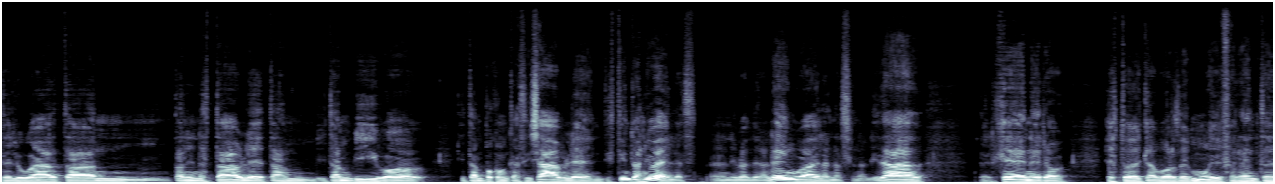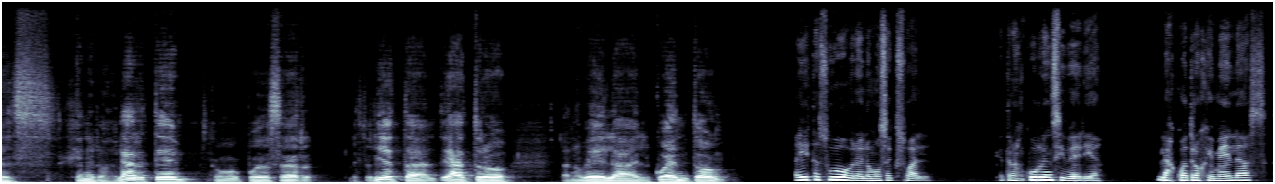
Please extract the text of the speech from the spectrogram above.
de lugar tan, tan inestable tan, y tan vivo y tan poco encasillable en distintos niveles, en el nivel de la lengua, de la nacionalidad, del género, esto de que aborde muy diferentes géneros del arte, como puede ser la historieta, el teatro, la novela, el cuento. Ahí está su obra, El homosexual, que transcurre en Siberia. Las Cuatro Gemelas,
